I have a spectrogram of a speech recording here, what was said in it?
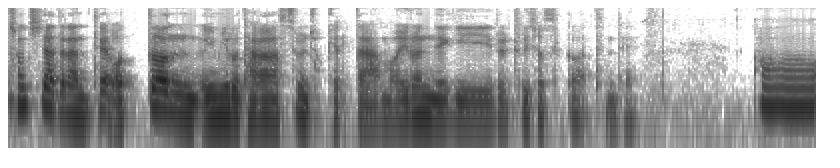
청취자들한테 어떤 의미로 다가갔으면 좋겠다. 뭐 이런 얘기를 들으셨을 것 같은데. 어,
